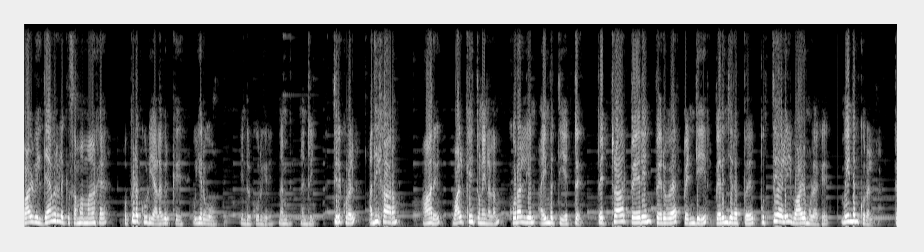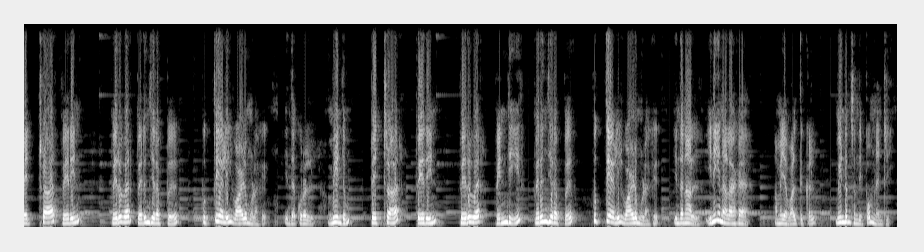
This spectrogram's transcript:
வாழ்வில் தேவர்களுக்கு சமமாக ஒப்பிடக்கூடிய அளவிற்கு உயர்வோம் என்று கூறுகிறேன். நன்றி. திருக்குறள் அதிகாரம் ஆறு வாழ்க்கை துணை நலம் குரல் எண் ஐம்பத்தி எட்டு. பெற்றார் பேரின் பெருவர் பெண்டீர் பெருஞ்சிறப்பு புத்தேளில் வாழும் உலகு. மீண்டும் குரல். பெற்றார் பெரின் பெருவர் பெருஞ்சிறப்பு புத்தேளில் வாழும் உலகு. இந்த குரல். மீண்டும். பெற்றார் பெரின் பெருவர் பெண்டீர் பெருஞ்சிறப்பு புத்தேளில் வாழும் உலகு. இந்த நாள் இனிய நாளாக அமைய வாழ்த்துக்கள். மீண்டும் சந்திப்போம். நன்றி.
